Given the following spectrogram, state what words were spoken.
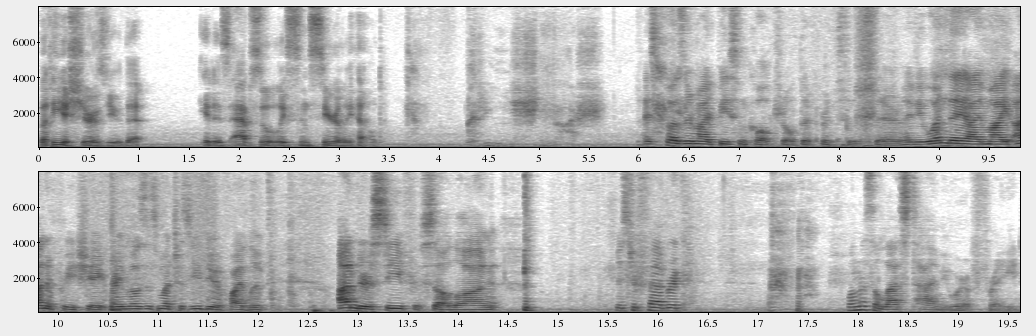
but he assures you that it is absolutely sincerely held. I suppose there might be some cultural differences there. Maybe one day I might unappreciate rainbows as much as you do if I lived undersea for so long. Mr. Fabric, when was the last time you were afraid?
